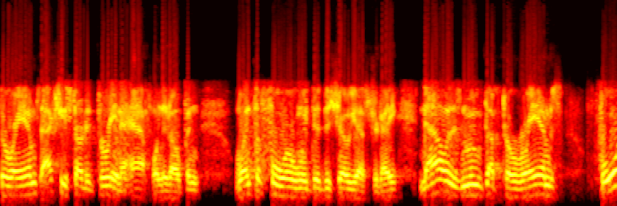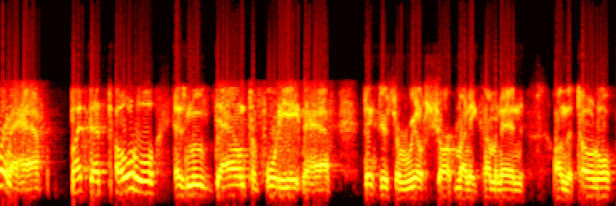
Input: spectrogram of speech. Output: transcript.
The Rams actually started three and a half when it opened. Went to four when we did the show yesterday. Now it has moved up to Rams four and a half, but the total has moved down to 48 and a half. I think there's some real sharp money coming in on the total,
